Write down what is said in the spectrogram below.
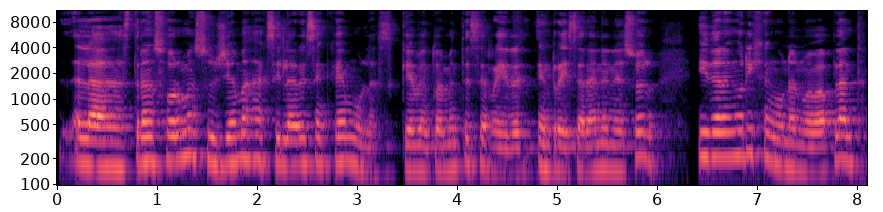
las transforman sus yemas axilares en gémulas, que eventualmente se enraizarán en el suelo y darán origen a una nueva planta.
